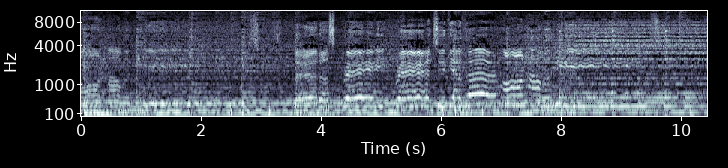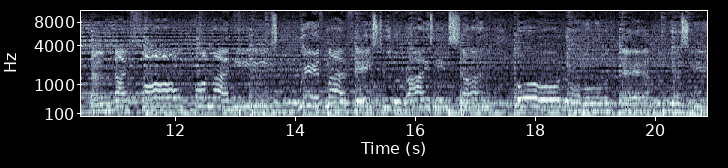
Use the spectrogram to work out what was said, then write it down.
on our knees. Let us break bread together on our knees. When I fall on my knees with my face to the rising sun, oh Lord, have mercy.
